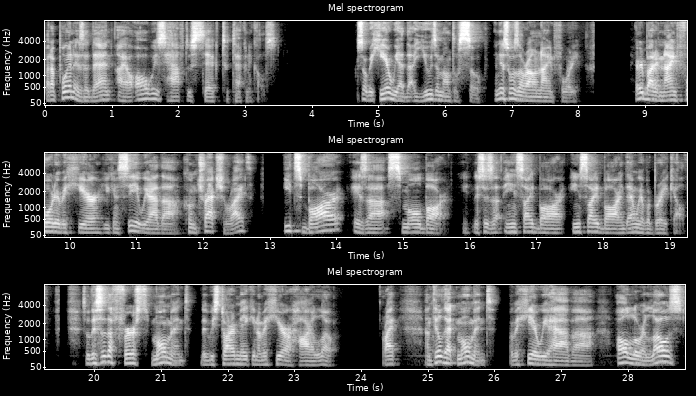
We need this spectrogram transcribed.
But the point is that then I always have to stick to technicals. So over here, we had a huge amount of soak, and this was around 940. Everybody, 940 over here, you can see we had a contraction, right? Each bar is a small bar. This is an inside bar, inside bar, and then we have a breakout. So this is the first moment that we start making over here a higher low, right? Until that moment, over here we have uh, all lower lows,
